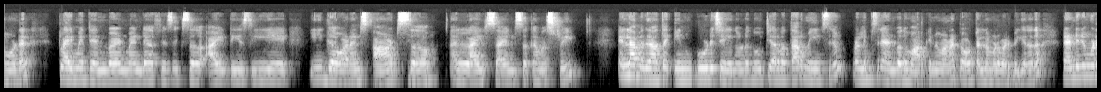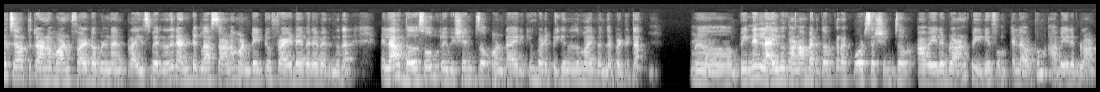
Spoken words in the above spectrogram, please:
model climate environment physics I T C A E governance arts life science chemistry എല്ലാം ഇതിനകത്ത് ഇൻക്ലൂഡ് ചെയ്യുന്നുണ്ട്. നൂറ്റി അറുപത്തി ആറ് മെയിൻസിനും പ്രിലിംസിന് എൺപത് മാർക്കിനുമാണ് ടോട്ടൽ നമ്മൾ പഠിപ്പിക്കുന്നത്. രണ്ടിനും കൂടെ ചേർത്തിട്ടാണ് one five double nine price വരുന്നത്. രണ്ട് ക്ലാസ് ആണ് മൺഡേ ടു ഫ്രൈഡേ വരെ വരുന്നത്. എല്ലാ ദിവസവും റിവിഷൻസ് ഉണ്ടായിരിക്കും പഠിപ്പിക്കുന്നതുമായി ബന്ധപ്പെട്ടിട്ട്. പിന്നെ ലൈവ് കാണാൻ പറ്റുന്നവർക്ക് റെക്കോർഡ് സെഷൻസ് അവൈലബിൾ ആണ്. പി ഡി എഫും എല്ലാവർക്കും അവൈലബിൾ ആണ്.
